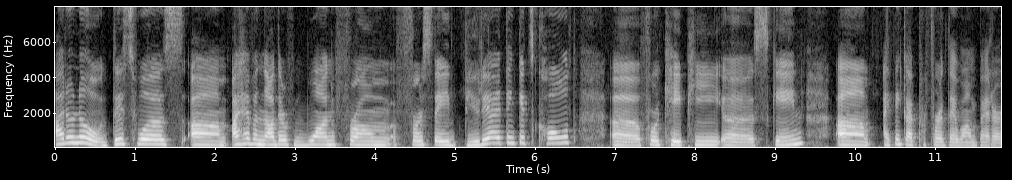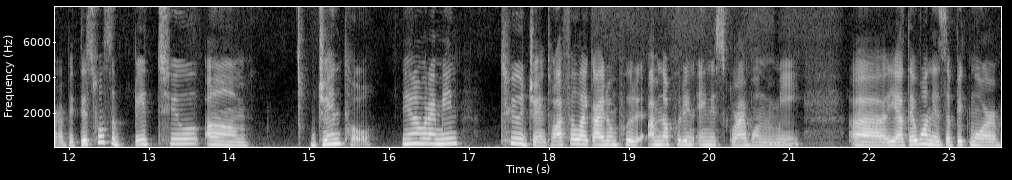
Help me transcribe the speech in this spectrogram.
I don't know. This was, um, I have another one from First Aid Beauty, I think it's called, uh, for KP uh, skin. Um, I think I prefer that one better, but this was a bit too um, gentle. You know what I mean? Too gentle. I feel like I don't put, I'm not putting any scrub on me. Uh, yeah, that one is a bit more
